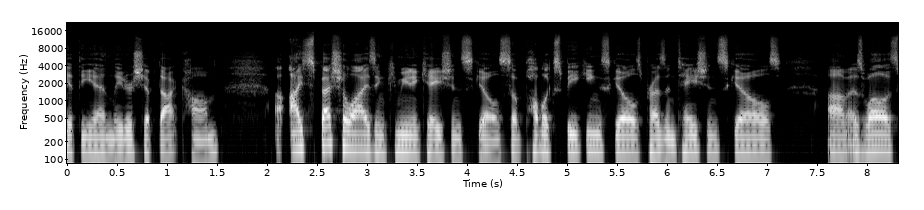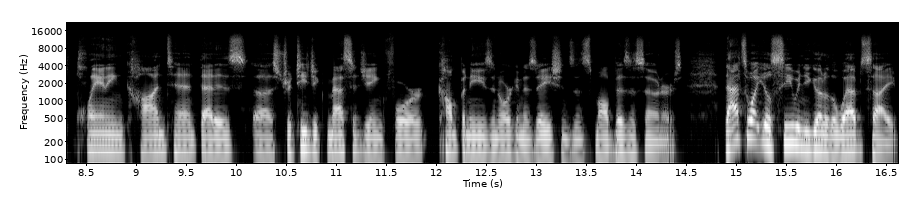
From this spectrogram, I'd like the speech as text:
at the end, leadership.com. Uh, I specialize in communication skills, so public speaking skills, presentation skills, um, as well as planning content that is uh, strategic messaging for companies and organizations and small business owners. That's what you'll see when you go to the website.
